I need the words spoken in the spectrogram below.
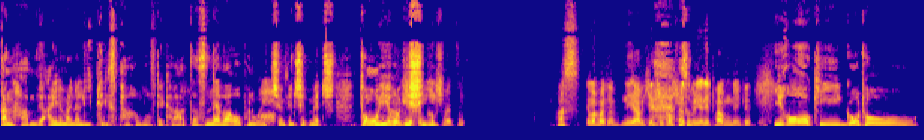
Dann haben wir eine meiner Lieblingspaarungen auf der Karte, das Never Openweight Championship Match. Tomohiro Ishii. Was? Mach weiter. Nee, habe ich jetzt schon Kopfschmerzen, also, wenn ich an die Paarung denke. Hirooki Goto.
